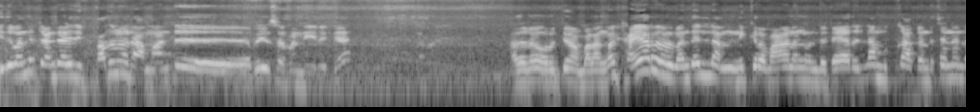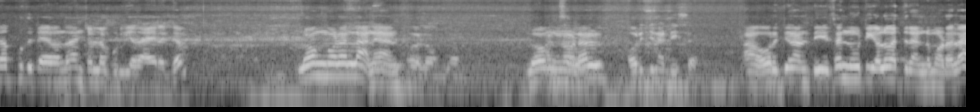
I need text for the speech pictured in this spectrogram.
இது வந்து ரெண்டாயிரத்தி பதினோராம் ஆண்டு ரிஜிஸ்டர் பண்ணியிருக்கு. அதோட ஒரிஜினல் பலங்கள் டயர்கள் வந்து எல்லாம் நிற்கிற வாகனங்கள் இந்த டயர் எல்லாம் முக்கா இந்த புது டயர் தான் சொல்லக்கூடியதாக இருக்கு. லாங் மாடல்லானே லாங் மாடல் ஒரிஜினல் டீசல் ஆ ஒரிஜினல் டீசல் நூற்றி எழுபத்தி ரெண்டு மாடலா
